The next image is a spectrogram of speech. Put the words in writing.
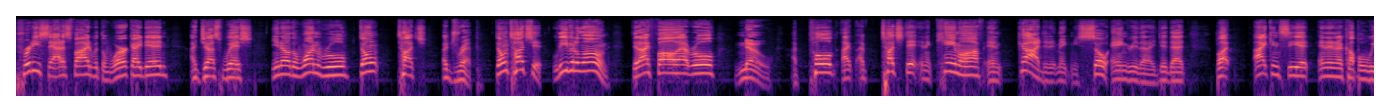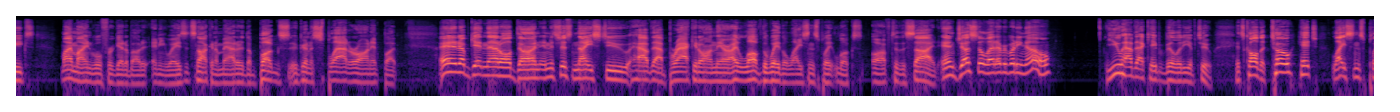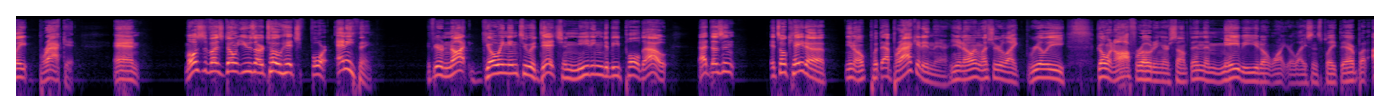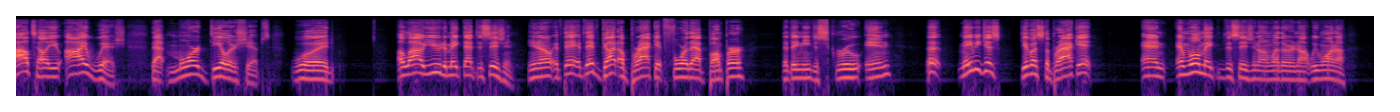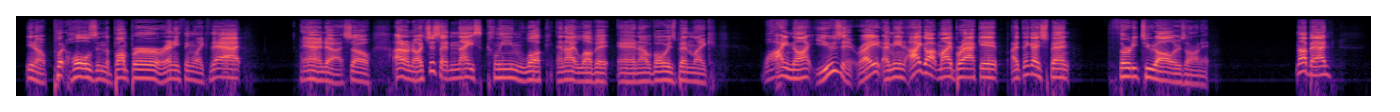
pretty satisfied with the work I did. I just wish, you know, the one rule don't touch a drip. Don't touch it. Leave it alone. Did I follow that rule? No. I pulled, I, I touched it and it came off. And God, did it make me so angry that I did that. But I can see it. And in a couple weeks, my mind will forget about it anyways. It's not going to matter. The bugs are going to splatter on it. But I ended up getting that all done. And it's just nice to have that bracket on there. I love the way the license plate looks off to the side. And just to let everybody know, you have that capability of two. It's called a tow hitch license plate bracket. And most of us don't use our tow hitch for anything. If you're not going into a ditch and needing to be pulled out, that doesn't, it's okay to, you know, put that bracket in there, you know, unless you're like really going off roading or something, then maybe you don't want your license plate there. But I'll tell you, I wish that more dealerships would allow you to make that decision. You know, if they if they've got a bracket for that bumper that they need to screw in, uh, maybe just give us the bracket and and we'll make the decision on whether or not we want to, you know, put holes in the bumper or anything like that. And uh, so I don't know. It's just a nice, clean look, and I love it. And I've always been like, why not use it, right? I mean, I got my bracket. I think I spent $32 on it. Not bad.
